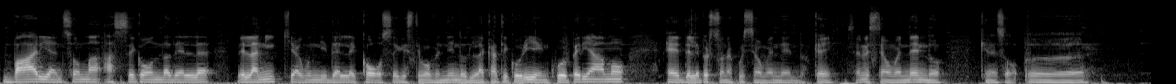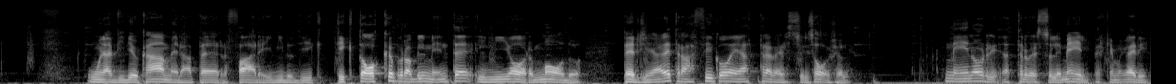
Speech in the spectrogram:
varia insomma a seconda del, della nicchia, quindi delle cose che stiamo vendendo, della categoria in cui operiamo e delle persone a cui stiamo vendendo, ok? Se noi stiamo vendendo, che ne so, uh, una videocamera per fare i video di TikTok, probabilmente il miglior modo per generare traffico è attraverso i social, meno attraverso le mail, perché magari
